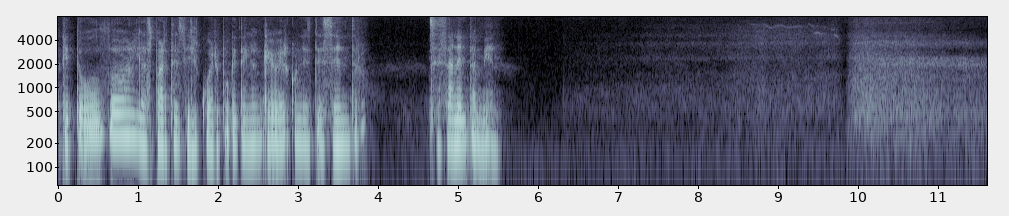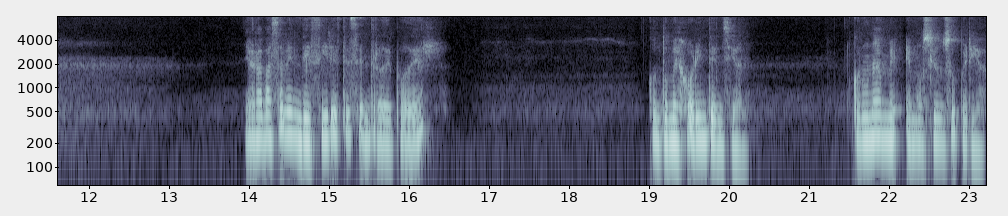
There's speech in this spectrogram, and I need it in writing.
que todas las partes del cuerpo que tengan que ver con este centro se sanen también. Y ahora vas a bendecir este centro de poder con tu mejor intención, con una emoción superior.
